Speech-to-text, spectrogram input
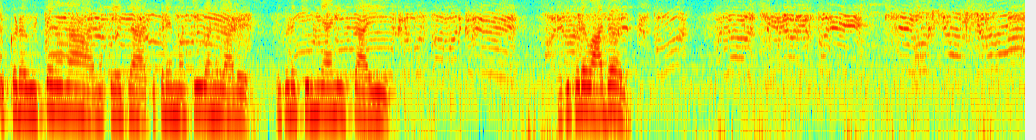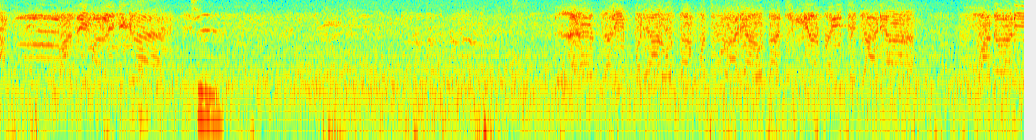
इकडं विठ्ठलना आणि तेजा तिकडे मथुर आणि लाडू तिकडे चिमणी आणि साई नंबरचा मानकरी आणि तिकडे वादळ पिस्तूल पर्याय चिमणी आणि साई शेवटच्या क्षणाला बाजी मारली की काय चिम लढत झाली पड्याळ होता मथुर आड्याळ होता चिमण्या साई त्याच्या आड्याळ वादळ आणि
